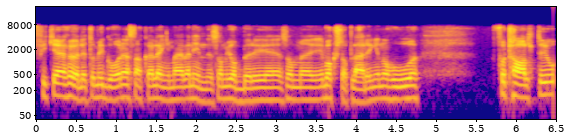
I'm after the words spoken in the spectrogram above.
fikk jeg høre litt om i går. Jeg snakka lenge med ei venninne som jobber i, som, i voksenopplæringen. og hun fortalte jo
